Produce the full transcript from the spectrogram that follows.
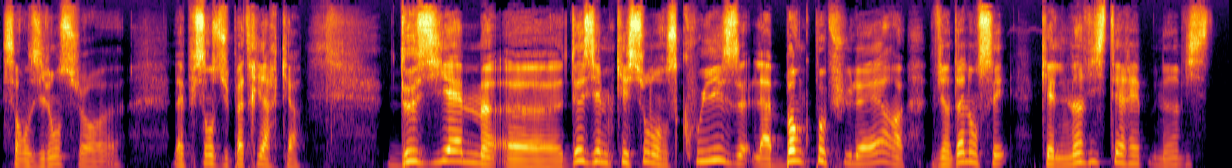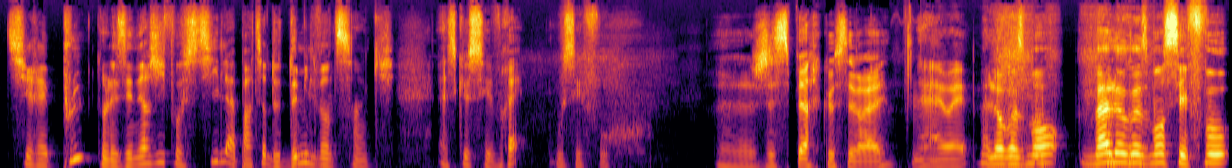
Ça en dit long sur la puissance du patriarcat. Deuxième, euh, deuxième question dans ce quiz, la Banque Populaire vient d'annoncer qu'elle n'investirait n'investirait plus dans les énergies fossiles à partir de 2025. Est-ce que c'est vrai ou c'est faux? Euh, J'espère que c'est vrai. Ah malheureusement, malheureusement c'est faux.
